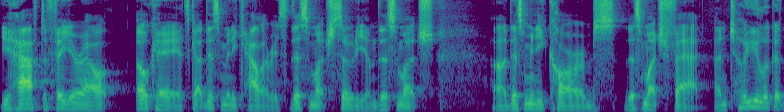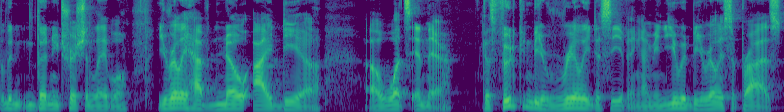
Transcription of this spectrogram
You have to figure out, okay, it's got this many calories, this much sodium, this much. Uh, this many carbs, this much fat. Until you look at the, the nutrition label, you really have no idea uh, what's in there. Because food can be really deceiving. I mean, you would be really surprised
